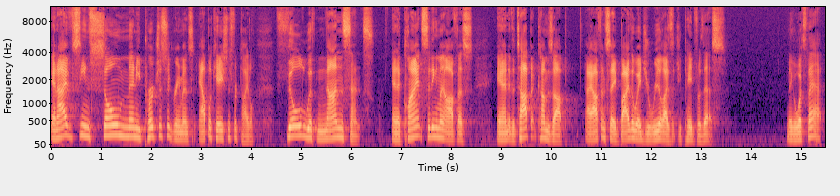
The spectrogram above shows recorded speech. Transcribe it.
And I've seen so many purchase agreements, and applications for title filled with nonsense and a client sitting in my office, and if the topic comes up, I often say, By the way, did you realize that you paid for this? And they go, What's that?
